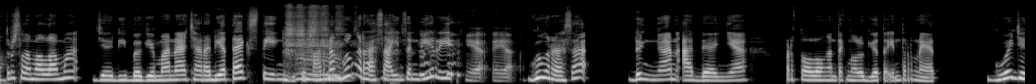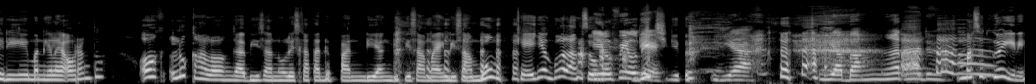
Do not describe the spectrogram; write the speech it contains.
uh-uh. terus lama-lama jadi bagaimana cara dia texting gitu. Karena gue ngerasain sendiri, Iya, iya. gue ngerasa dengan adanya pertolongan teknologi atau internet, gue jadi menilai orang tuh, oh lu kalau nggak bisa nulis kata depan di yang dipisah sama yang disambung, kayaknya gue langsung deh. ditch gitu. Iya. Iya banget. Aduh. Maksud gue gini,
